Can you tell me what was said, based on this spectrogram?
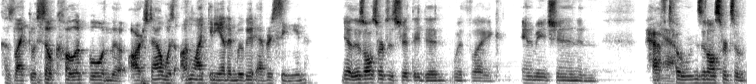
because like it was so colorful and the art style was unlike any other movie I'd ever seen. Yeah, there's all sorts of shit they did with like animation and half Yeah. tones and all sorts of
